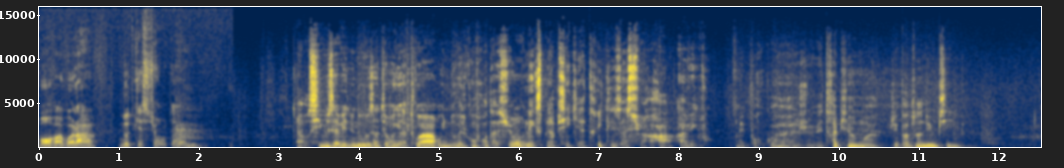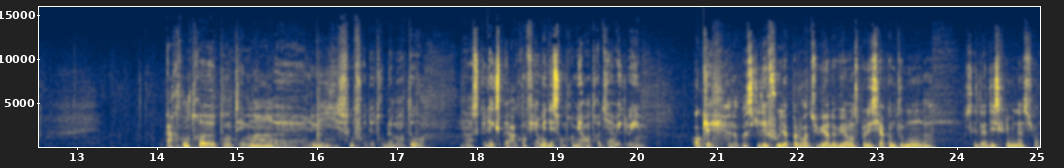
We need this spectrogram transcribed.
Bon, ben voilà. Une autre question, peut-être? Alors, si vous avez de nouveaux interrogatoires ou une nouvelle confrontation, l'expert psychiatrique les assurera avec vous. Mais pourquoi? Je vais très bien, moi. J'ai pas besoin d'une psy. Par contre, euh, ton témoin, euh, lui, il souffre de troubles mentaux. hein, ce que l'expert a confirmé dès son premier entretien avec lui. Ok, alors parce qu'il est fou, il a pas le droit de subir de violence policière comme tout le monde C'est de la discrimination.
